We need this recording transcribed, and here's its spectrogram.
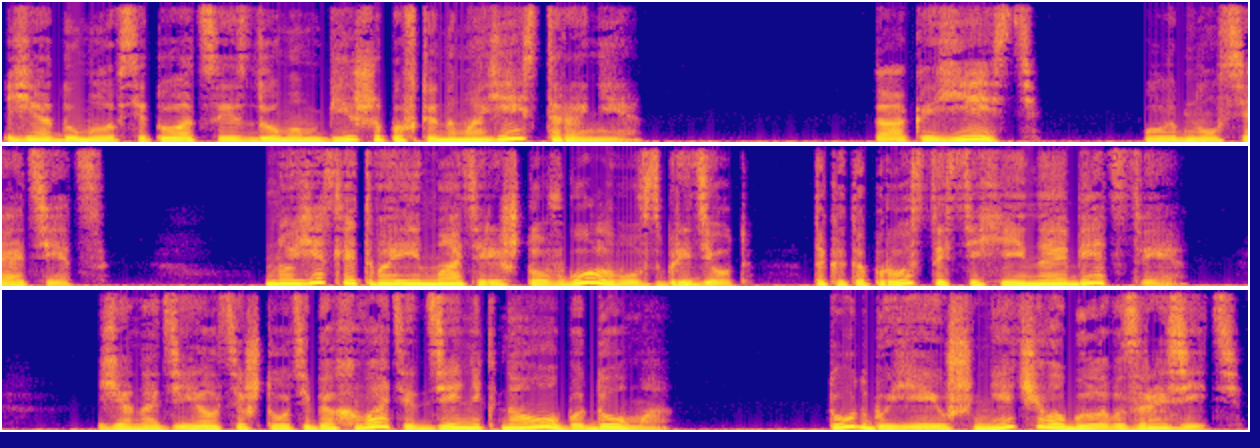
«Я думала, в ситуации с домом Бишопов ты на моей стороне?» «Так и есть», — улыбнулся отец. «Но если твоей матери что в голову взбредет, так это просто стихийное бедствие. Я надеялся, что у тебя хватит денег на оба дома. Тут бы ей уж нечего было возразить».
